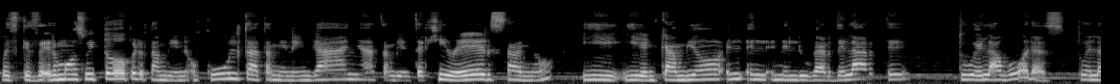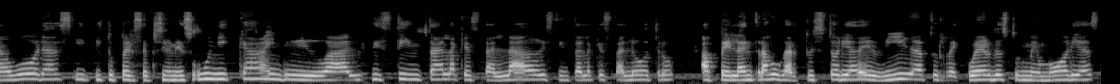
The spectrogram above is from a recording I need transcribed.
pues que es hermoso y todo, pero también oculta, también engaña, también tergiversa, ¿no? Y, y en cambio, en el lugar del arte, tú elaboras, tú elaboras y, tu percepción es única, individual, distinta a la que está al lado, distinta a la que está al otro. Apela, entra a jugar tu historia de vida, tus recuerdos, tus memorias.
